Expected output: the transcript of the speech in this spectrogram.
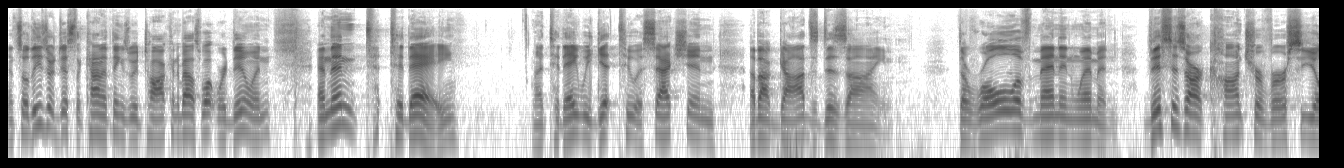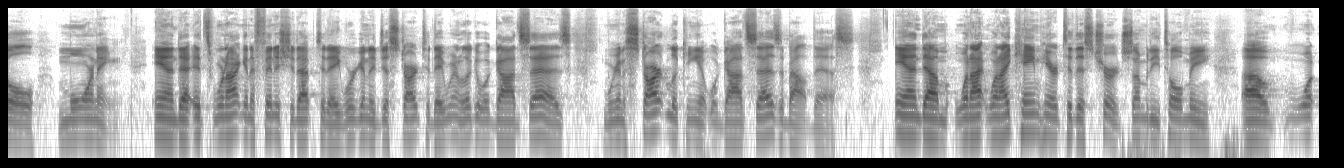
And so these are just the kind of things we're talking about. It's what we're doing. And then t- today, uh, today we get to a section about God's design, the role of men and women this is our controversial morning. And uh, it's, we're not going to finish it up today. We're going to just start today. We're going to look at what God says. We're going to start looking at what God says about this. And um, when, I, when I came here to this church, somebody told me, uh, what,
